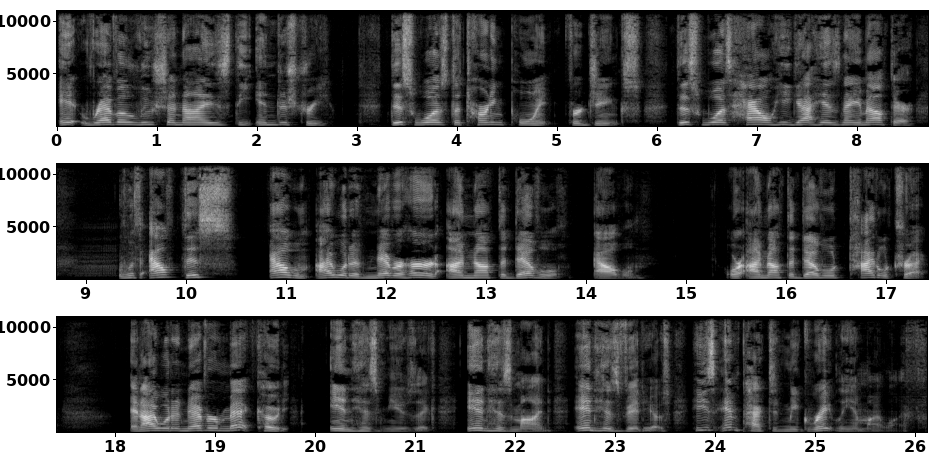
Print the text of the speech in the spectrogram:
it revolutionized the industry. This was the turning point for Jinks. This was how he got his name out there. Without this album, I would have never heard I'm Not the Devil album or I'm Not the Devil title track. And I would have never met Cody in his music, in his mind, in his videos. He's impacted me greatly in my life.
